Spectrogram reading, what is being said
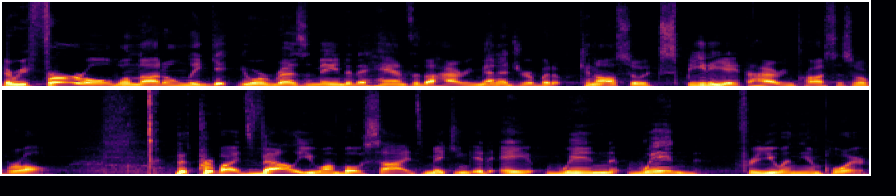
A referral will not only get your resume into the hands of the hiring manager, but it can also expedite the hiring process overall. This provides value on both sides, making it a win win for you and the employer.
